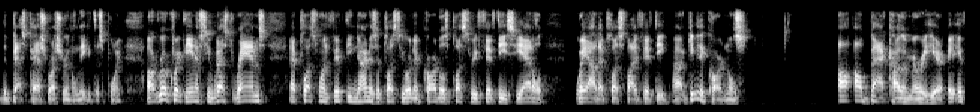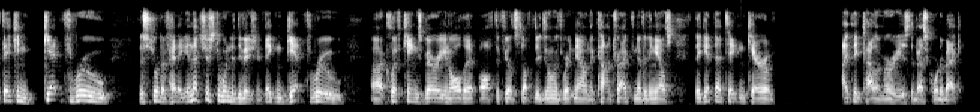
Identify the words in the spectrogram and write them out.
the best pass rusher in the league at this point. Uh, real quick, the NFC West: Rams at plus 150, Niners at plus 200, Cardinals plus 350, Seattle way out at plus 550. Uh, give me the Cardinals. I'll, I'll back Kyler Murray here if they can get through the sort of headache, and that's just to win the division. If they can get through uh, Cliff Kingsbury and all the off the field stuff they're dealing with right now and the contract and everything else, they get that taken care of. I think Kyler Murray is the best quarterback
